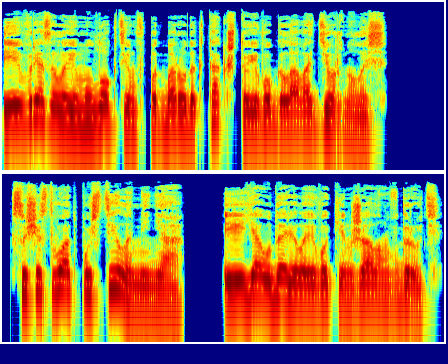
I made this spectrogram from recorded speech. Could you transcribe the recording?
и врезала ему локтем в подбородок так, что его голова дернулась. Существо отпустило меня, и я ударила его кинжалом в грудь.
